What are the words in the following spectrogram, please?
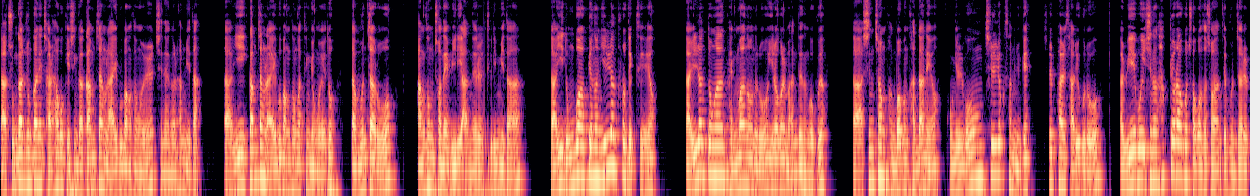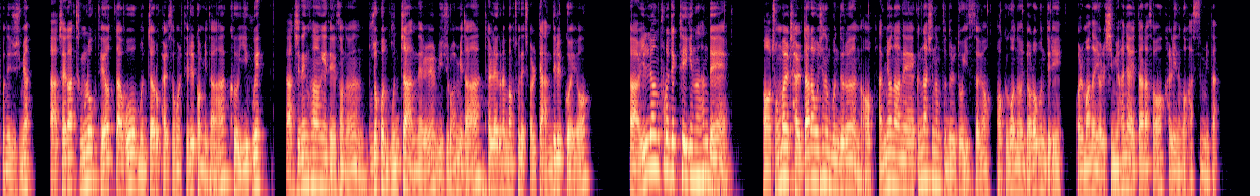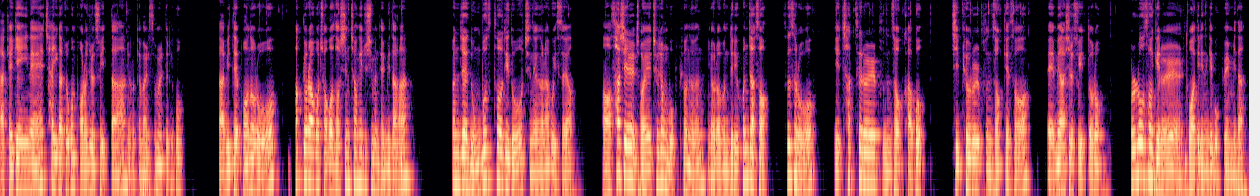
자, 중간중간에 잘 하고 계신가 깜짝 라이브 방송을 진행을 합니다. 자, 이 깜짝 라이브 방송 같은 경우에도 자, 문자로 방송 전에 미리 안내를 드립니다. 자, 이 농부학교는 1년 프로젝트예요. 자, 1년 동안 100만 원으로 1억을 만드는 거고요. 자, 신청 방법은 간단해요. 010-7636-7846으로 위에 보이시는 학교라고 적어서 저한테 문자를 보내주시면 자, 제가 등록되었다고 문자로 발송을 드릴 겁니다. 그 이후에 자, 진행 상황에 대해서는 무조건 문자 안내를 위주로 합니다. 텔레그램방 초대 절대 안 드릴 거예요. 자, 1년 프로젝트이기는 한데 어, 정말 잘 따라오시는 분들은 어, 반년 안에 끝나시는 분들도 있어요. 어, 그거는 여러분들이 얼마나 열심히 하냐에 따라서 갈리는 것 같습니다. 자, 개개인의 차이가 조금 벌어질 수 있다. 이렇게 말씀을 드리고, 자, 밑에 번호로 학교라고 적어서 신청해 주시면 됩니다. 현재 농부 스터디도 진행을 하고 있어요. 어, 사실 저의 최종 목표는 여러분들이 혼자서 스스로 이 차트를 분석하고 지표를 분석해서 매매하실 수 있도록 홀로 서기를 도와드리는 게 목표입니다.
